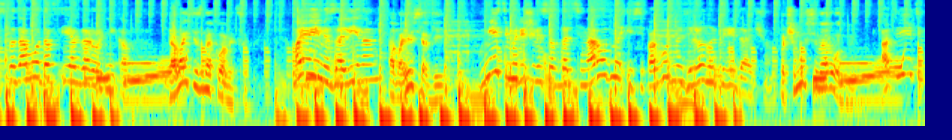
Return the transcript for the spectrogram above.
садоводов и огородников. Давайте знакомиться. Мое имя Залина. А мое Сергей. Вместе мы решили создать всенародную и всепогодную зеленую передачу. Почему всенародную? Ответим.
